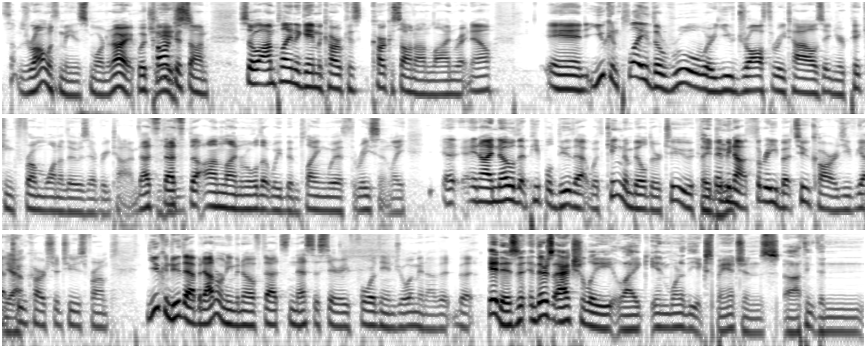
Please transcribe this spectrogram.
something's wrong with me this morning. All right, with Jeez. Carcassonne. So I'm playing a game of Carcass- Carcassonne online right now. And you can play the rule where you draw three tiles and you're picking from one of those every time. That's Mm-hmm. that's the online rule that we've been playing with recently. And I know that people do that with Kingdom Builder too. They Maybe do. not three, but two cards. You've got Yeah. two cards to choose from. You can do that, but I don't even know if that's necessary for the enjoyment of it. But It is, and there's actually like in one of the expansions. Uh, I think the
